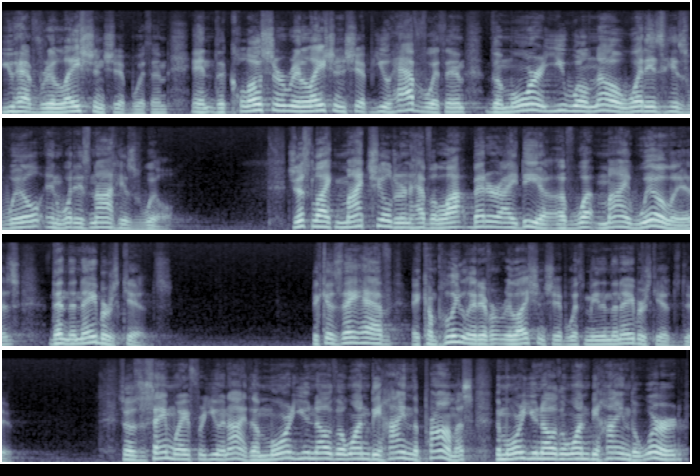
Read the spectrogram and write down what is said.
You have relationship with him. And the closer relationship you have with him, the more you will know what is his will and what is not his will. Just like my children have a lot better idea of what my will is than the neighbor's kids. Because they have a completely different relationship with me than the neighbor's kids do. So it's the same way for you and I. The more you know the one behind the promise, the more you know the one behind the word,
